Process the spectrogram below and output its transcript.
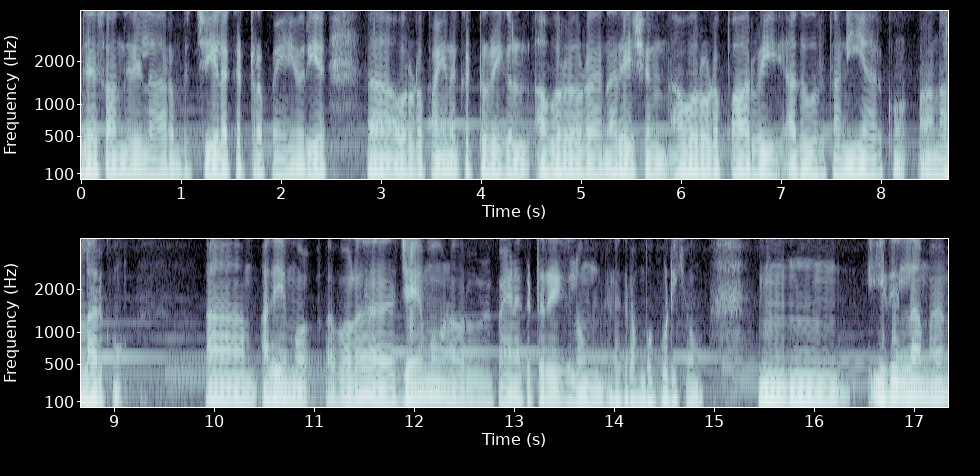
தேசாந்திரியில் ஆரம்பித்து இலக்கற்ற பயணி வரைய அவரோட பயண கட்டுரைகள் அவரோட நரேஷன் அவரோட பார்வை அது ஒரு தனியாக இருக்கும். நல்லாயிருக்கும் அதே மோ போல் ஜெயமோகன் அவர்கள் பயண கட்டுரைகளும் எனக்கு ரொம்ப பிடிக்கும். இது இல்லாமல்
